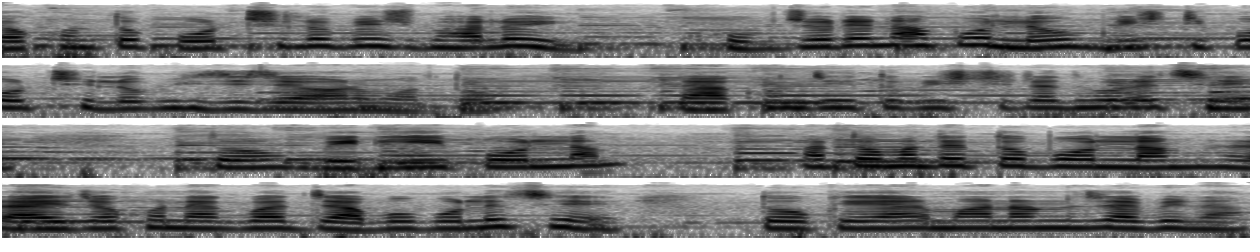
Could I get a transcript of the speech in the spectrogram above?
তখন তো পড়ছিল বেশ ভালোই, খুব জোরে না পড়লেও বৃষ্টি পড়ছিল ভিজে যাওয়ার মতো। তো এখন যেহেতু বৃষ্টিটা ধরেছে, তো বেরিয়েই পড়লাম। আর তোমাদের তো বললাম, রায় যখন একবার যাব বলেছে, তো ওকে আর মানানো যাবে না।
